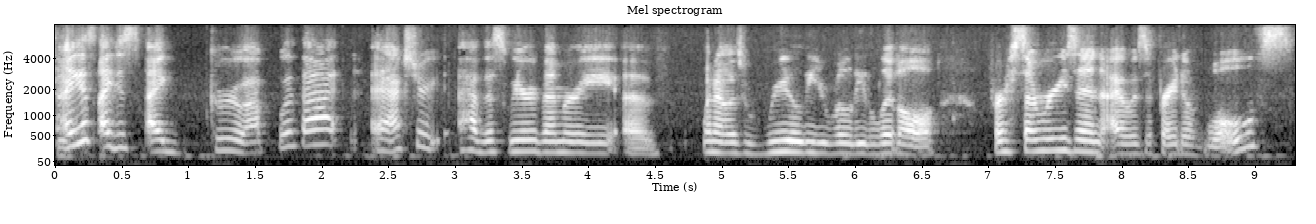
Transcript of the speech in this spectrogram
I guess I just I grew up with that. I actually have this weird memory of when I was really really little. For some reason, I was afraid of wolves,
